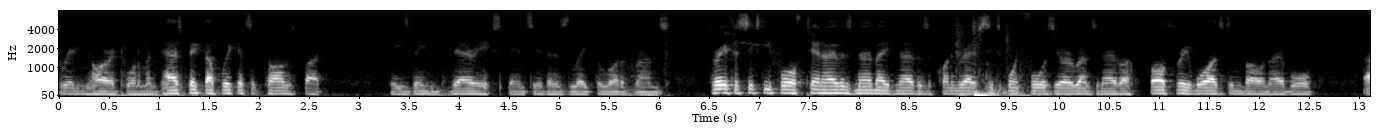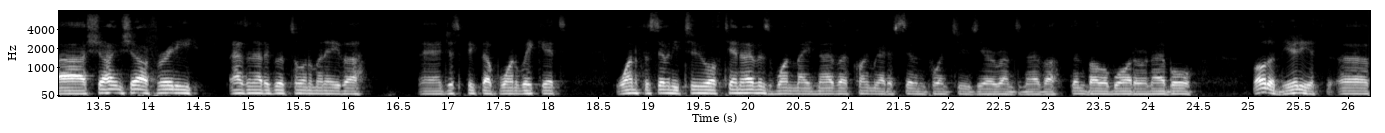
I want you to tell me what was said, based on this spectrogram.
pretty horrid tournament. Has picked up wickets at times, but he's been very expensive and has leaked a lot of runs. 3 for 64 for 10 overs, no maiden overs, economy rate of 6.40 runs and over. Bowled 3 wides, didn't bowl no ball. Uh, Shaheen Shah hasn't had a good tournament either, and just picked up one wicket. One for 72 off 10 overs, one made over, economy rate of 7.20 runs and over. Then bowler wide or no ball. Bowled a beauty, uh,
